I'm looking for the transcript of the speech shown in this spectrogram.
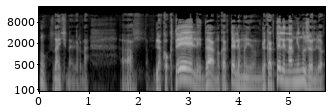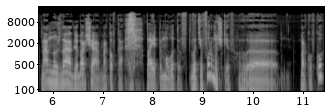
Ну, знаете, наверное э, для коктейлей, да, но коктейли мы, для коктейлей нам не нужен лед, нам нужна для борща морковка. Поэтому вот в, в эти формочки э, морковку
